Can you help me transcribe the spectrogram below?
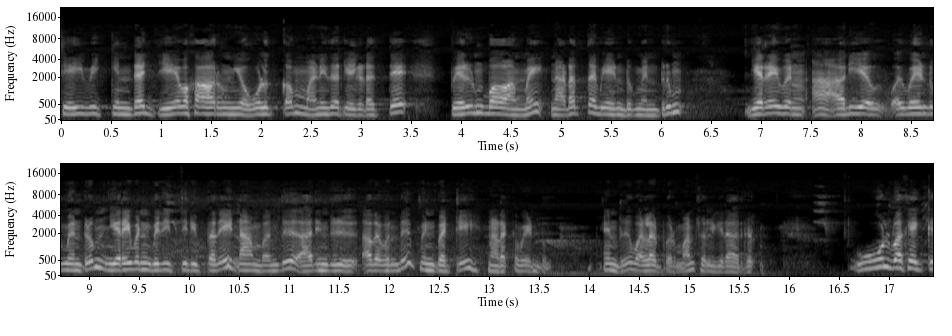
செய்விக்கின்ற ஜீவகாருண்ய ஒழுக்கம் மனிதர்களிடத்தே பெரும்பான்மை நடத்த வேண்டுமென்றும் இறைவன் அறிய வேண்டுமென்றும் இறைவன் விதித்திருப்பதை நாம் வந்து அறிந்து அதை வந்து பின்பற்றி நடக்க வேண்டும் என்று வள்ளல் பெருமான் சொல்கிறார்கள். ஊழ்வகைக்கு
